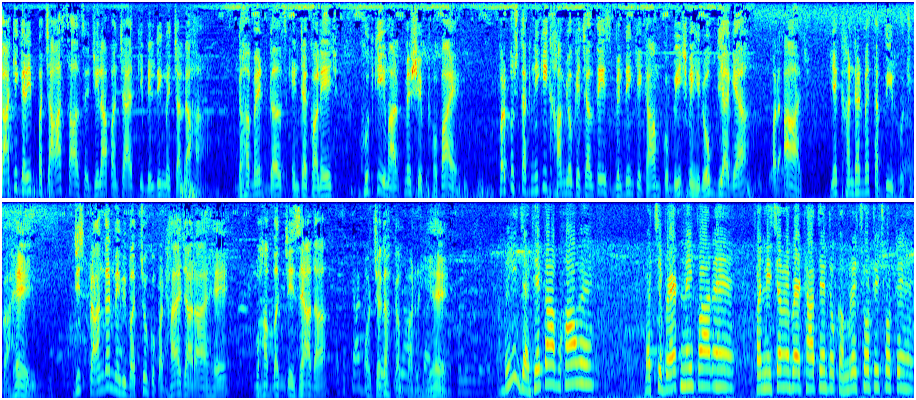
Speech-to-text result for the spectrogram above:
ताकि करीब 50 साल से जिला पंचायत की बिल्डिंग में चल रहा गवर्नमेंट गर्ल्स इंटर कॉलेज खुद की इमारत में शिफ्ट हो पाए। पर कुछ तकनीकी खामियों के चलते इस बिल्डिंग के काम को बीच में ही रोक दिया गया और आज ये खंडर में तब्दील हो चुका है। जिस प्रांगण में भी बच्चों को पढ़ाया जा रहा है, वहाँ बच्चे ज़्यादा और जगह कम पड़ रही है। भाई जगह का अभाव है। बच्चे बैठ नहीं पा रहे हैं। फर्नीचर में बैठाते हैं तो कमरे छोटे छोटे हैं।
